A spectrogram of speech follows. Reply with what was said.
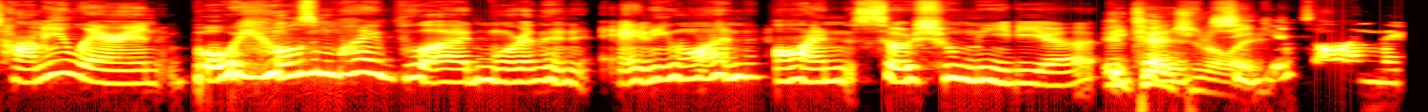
Tomi Lahren boils my blood more than anyone on social media. Intentionally. She gets on there.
